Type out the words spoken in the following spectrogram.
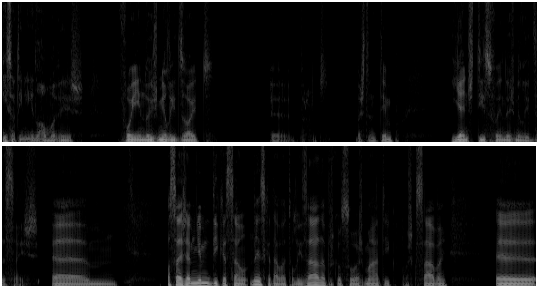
e só tinha ido lá uma vez, foi em 2018, uh, pronto, bastante tempo, e antes disso foi em 2016. Um, ou seja, a minha medicação nem sequer estava atualizada, porque eu sou asmático, para os que sabem. Uh,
